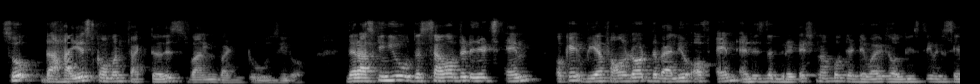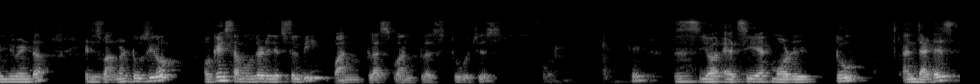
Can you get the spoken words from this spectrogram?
So the highest common factor is 1120. They're asking you the sum of the digits n. Okay, we have found out the value of n. n is the greatest number that divides all these three with the same remainder. It is 1120. Okay, sum of the digits will be 1 plus 1 plus 2, which is 4. Okay, this is your HCF model 2. And that is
